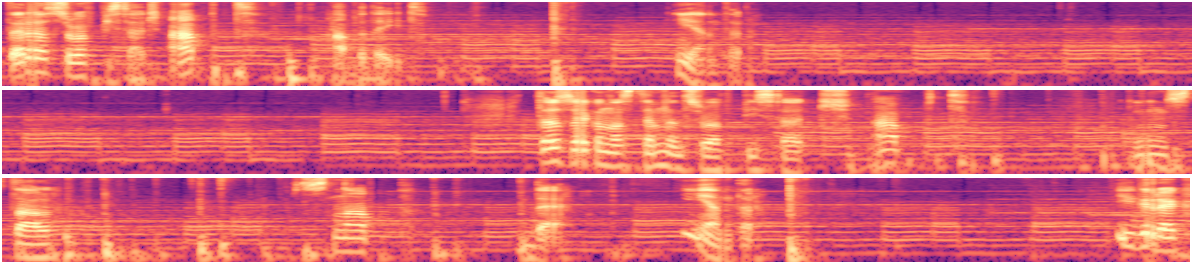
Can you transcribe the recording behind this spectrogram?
Teraz trzeba wpisać apt update i enter. Teraz jako następne trzeba wpisać apt install snap d i enter. Y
